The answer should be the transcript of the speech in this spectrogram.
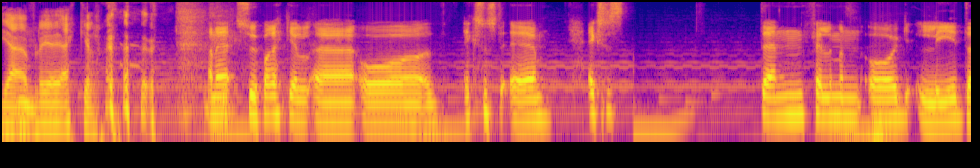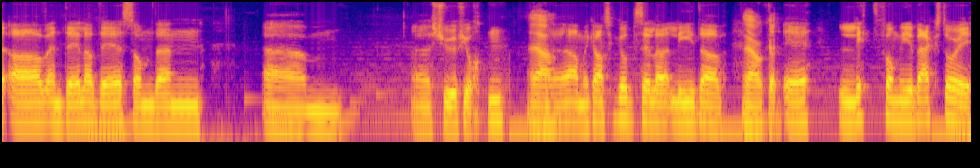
jævlig ekkel. Han er superekkel, uh, og jeg syns det er Jeg syns den filmen òg lider av en del av det som den ehm, eh, 2014 ja. uh, amerikanske Godzilla lider av. ja, okay. Det er litt for mye backstory.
